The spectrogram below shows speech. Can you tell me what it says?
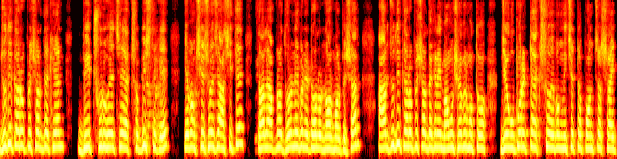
যদি কারও প্রেশার দেখেন বিট শুরু হয়েছে একশো বিশ থেকে এবং শেষ হয়েছে আশিতে, তাহলে আপনারা ধরে নেবেন এটা হলো নর্মাল প্রেশার আর যদি কারও প্রেশার দেখেন, এই মামু সাহেবের মতো যে উপরেরটা একশো এবং নিচেরটা পঞ্চাশ, ষাট,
